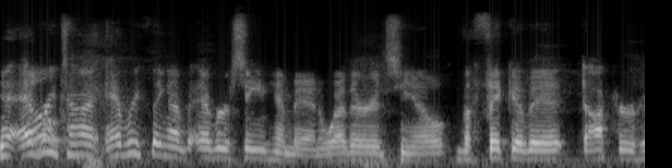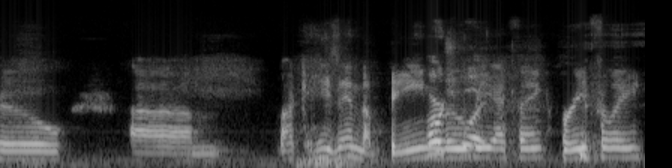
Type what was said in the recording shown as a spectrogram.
Yeah, every No. time, everything I've ever seen him in, whether it's you know The Thick of It, Doctor Who, um, like he's in the Bean Torchwood. movie, I think briefly.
